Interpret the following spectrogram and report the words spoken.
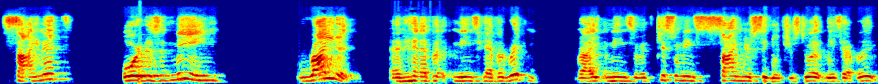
sign it? Or does it mean write it and have it means have it written? Right? It means kisfu means sign your signatures to it, it means have it.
